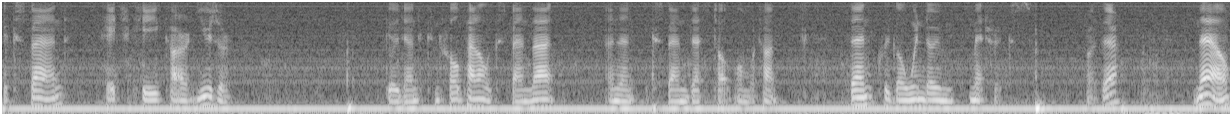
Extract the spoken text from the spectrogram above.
expand H key current user. Go down to control panel, expand that, and then expand desktop one more time. Then click on window metrics, right there. Now,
